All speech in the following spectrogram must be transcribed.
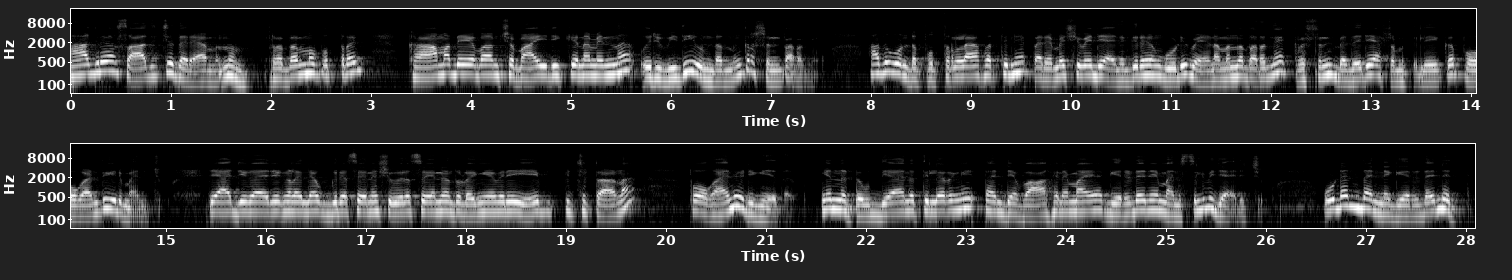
ആഗ്രഹം സാധിച്ചു തരാമെന്നും പ്രഥമപുത്രൻ കാമദേവാംശമായിരിക്കണമെന്ന് ഒരു വിധിയുണ്ടെന്നും കൃഷ്ണൻ പറഞ്ഞു. അതുകൊണ്ട് പുത്രലാഭത്തിന് പരമശിവന്റെ അനുഗ്രഹം കൂടി വേണമെന്ന് പറഞ്ഞ് കൃഷ്ണൻ ബദരിയാശ്രമത്തിലേക്ക് പോകാൻ തീരുമാനിച്ചു. രാജ്യകാര്യങ്ങളെല്ലാം ഉഗ്രസേന ശൂരസേന തുടങ്ങിയവരെ ഏൽപ്പിച്ചിട്ടാണ് പോകാൻ ഒരുങ്ങിയത് എന്നിട്ട് ഉദ്യാനത്തിലിറങ്ങി തന്റെ വാഹനമായ ഗരുഡനെ മനസ്സിൽ വിചാരിച്ചു. ഉടൻ തന്നെ ഗരുഡൻ എത്തി.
